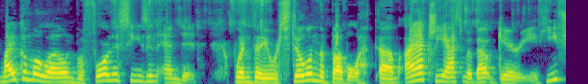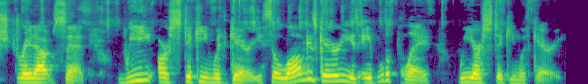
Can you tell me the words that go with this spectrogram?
Michael Malone, before the season ended, when they were still in the bubble, um, I actually asked him about Gary, and he straight out said, We are sticking with Gary. So long as Gary is able to play, we are sticking with Gary.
